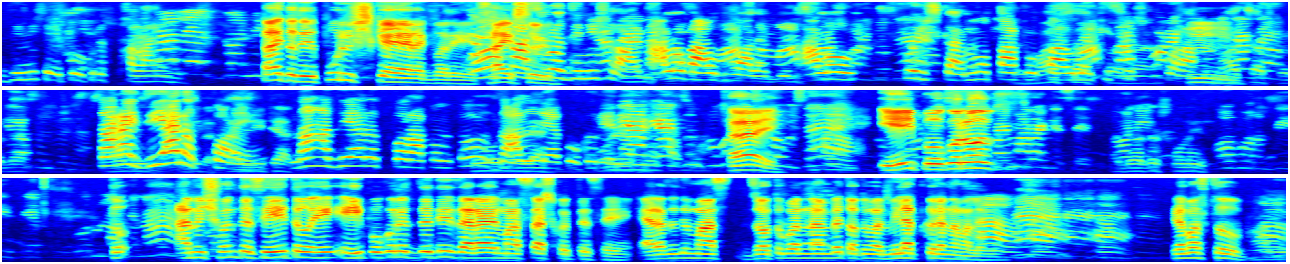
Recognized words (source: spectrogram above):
জিনিস এই পুকুরে ফেলাই না। তাই তো পরিষ্কার একবারে সাইড সাইড জিনিস লয় ভালো গাও ধোয়া লাগবে ভালো পরিষ্কার মোটা টোটা ওগুলো কিছু করা হুম। আচ্ছা আচ্ছা তারাই জিয়ারত করে না জিয়ারত করা পর্যন্ত জানলে পুকুরে নামে তাই? হ্যাঁ। এই পুকুরও তো আমি শুনতেছি তো এই- এই পুকুরের যদি যারা মাছ চাষ করতেছে এরা যদি মাছ যতবার নামবে ততবার মিলাত করে নামা লাগবে হ্যাঁ। হ্যাঁ হ্যাঁ। এটা বাস্তব। হ্যাঁ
